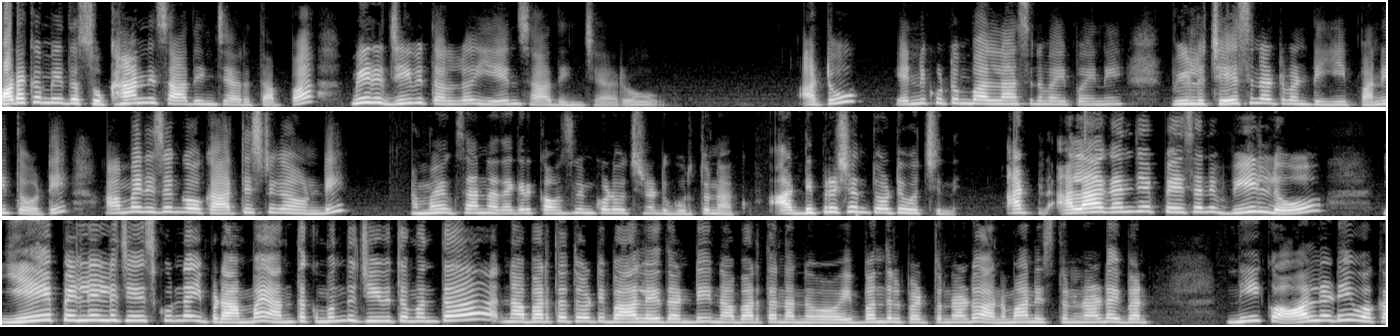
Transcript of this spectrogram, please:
పడక మీద సుఖాన్ని సాధించారు తప్ప మీరు జీవితంలో ఏం సాధించారు? అటు ఎన్ని కుటుంబాలు నాశనం అయిపోయినాయి? వీళ్ళు చేసినటువంటి ఈ పనితోటి అమ్మాయి నిజంగా ఒక ఆర్టిస్ట్గా ఉండి అమ్మాయి ఒకసారి నా దగ్గర కౌన్సిలింగ్ కూడా వచ్చినట్టు గుర్తు నాకు. ఆ డిప్రెషన్ తోటి వచ్చింది. అట్ అలాగని చెప్పేసి అని వీళ్ళు ఏ పెళ్ళిళ్ళు చేసుకున్నా ఇప్పుడు ఆ అమ్మాయి అంతకుముందు జీవితం అంతా నా భర్తతోటి బాగాలేదండి నా భర్త నన్ను ఇబ్బందులు పెడుతున్నాడు అనుమానిస్తున్నాడు. ఇవన్నీ నీకు ఆల్రెడీ ఒక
